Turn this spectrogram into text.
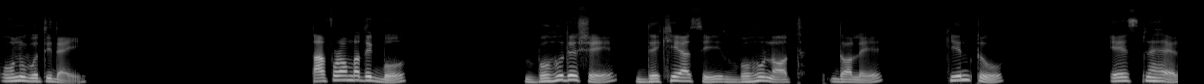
অনুভূতি দেয়। তারপর আমরা দেখব, বহু দেশে দেখিয়াছি বহু নথ দলে, কিন্তু এ স্নেহের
